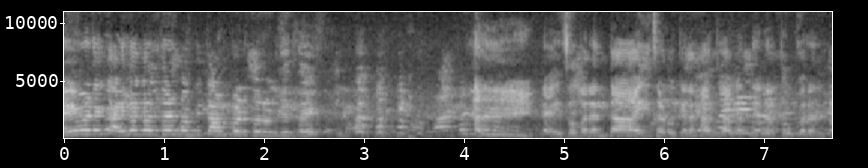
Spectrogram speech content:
आई म्हणे खायला घालते आणि डोके काम पण करून घेते. नाही जोपर्यंत आईच्या डोक्याला हात लागत नाही ना तोपर्यंत.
